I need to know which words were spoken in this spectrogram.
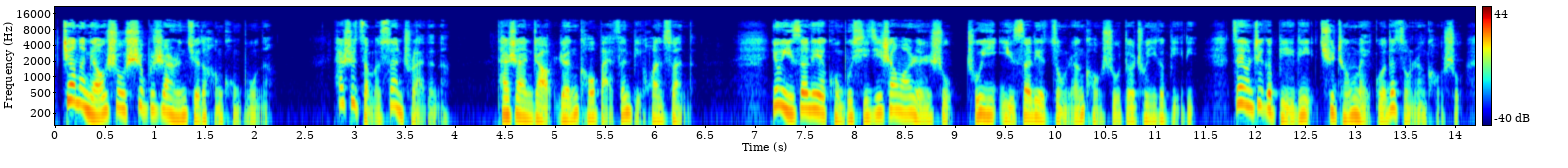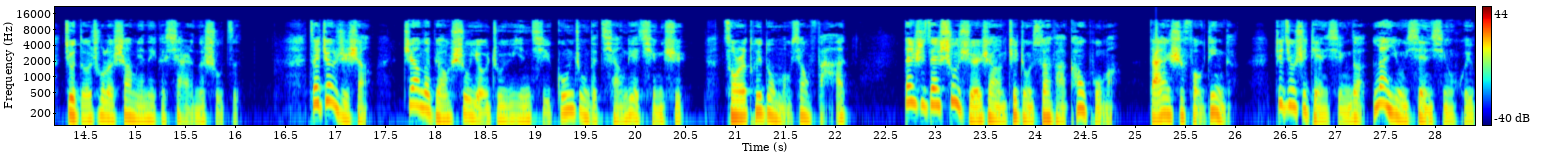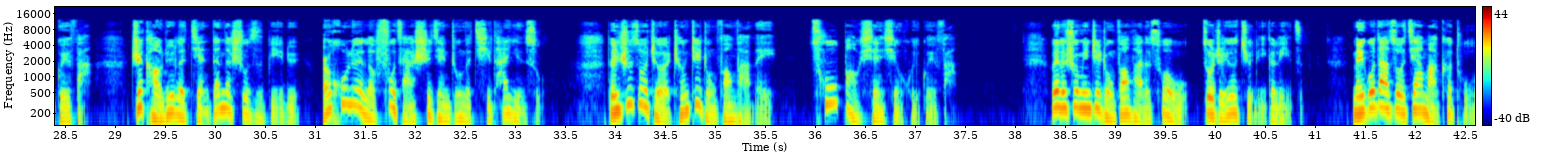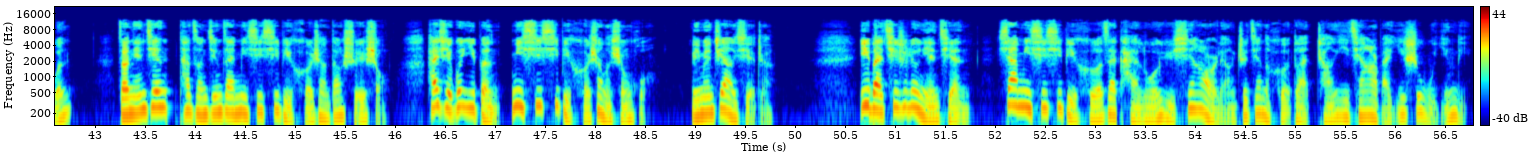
这样的描述是不是让人觉得很恐怖呢？它是怎么算出来的呢？它是按照人口百分比换算的。用以色列恐怖袭击伤亡人数除以以色列总人口数，得出一个比例，再用这个比例去乘美国的总人口数，就得出了上面那个吓人的数字。在政治上，这样的表述有助于引起公众的强烈情绪，从而推动某项法案。但是在数学上，这种算法靠谱吗？答案是否定的。这就是典型的滥用线性回归法，只考虑了简单的数字比率，而忽略了复杂事件中的其他因素。本书作者称这种方法为。粗暴线性回归法。为了说明这种方法的错误，作者又举了一个例子：美国大作家马克·吐温，早年间他曾经在密西西比河上当水手，还写过一本《密西西比河上的生活》，里面这样写着：一百七十六年前，下密西西比河在凯罗与新奥尔良之间的河段长一千二百一十五英里，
